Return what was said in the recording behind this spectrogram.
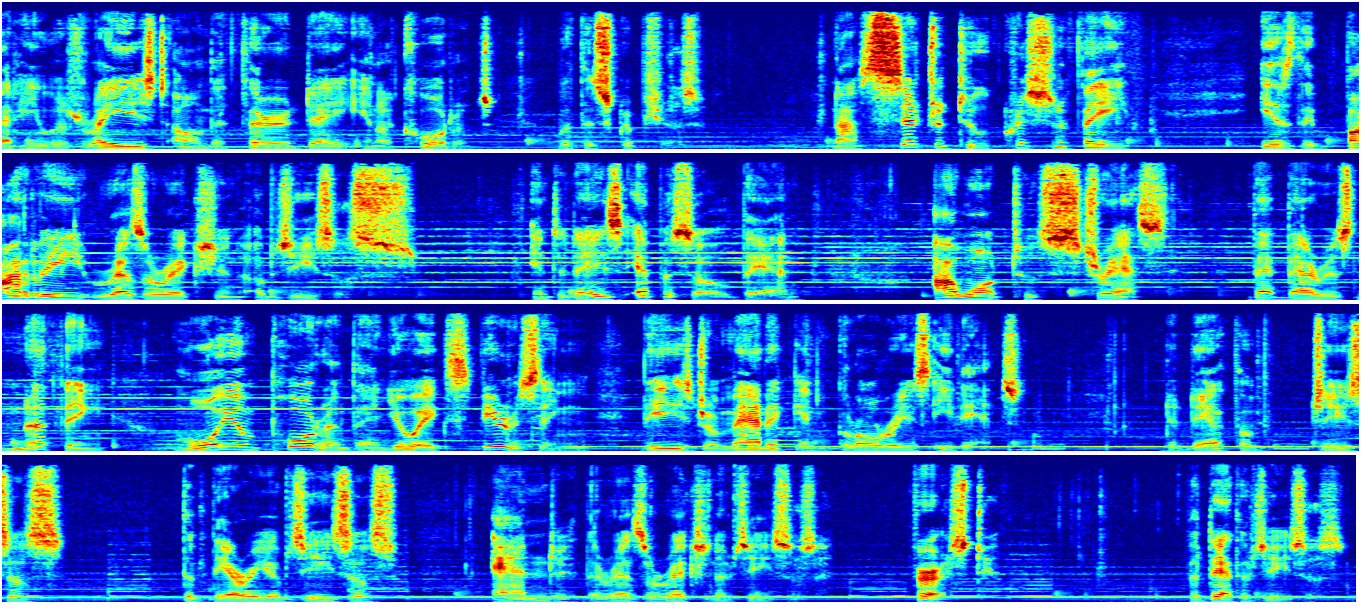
that he was raised on the third day in accordance with the Scriptures now, central to Christian faith is the bodily resurrection of Jesus. In today's episode, then, I want to stress that there is nothing more important than your experiencing these dramatic and glorious events the death of Jesus, the burial of Jesus, and the resurrection of Jesus. First, the death of Jesus.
